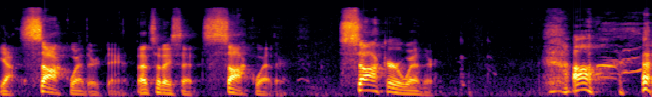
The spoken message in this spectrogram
Yeah, sock weather, Dan. That's what I said. Sock weather soccer weather. Oh.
